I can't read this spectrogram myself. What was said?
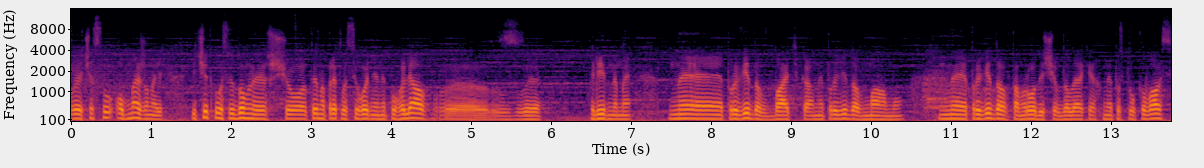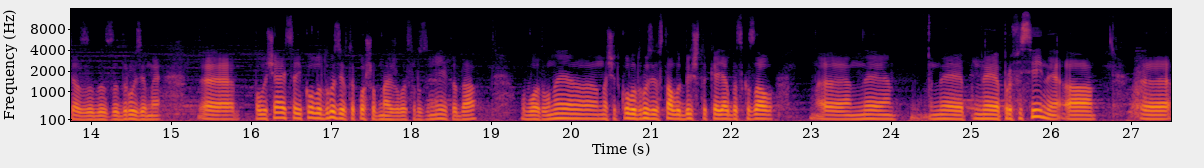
в, часу обмежений і чітко усвідомлюєш, що ти, наприклад, сьогодні не погуляв е, з рідними, не провідав батька, не провідав маму, не провідав там родичів далеких, не поспілкувався з, з друзями. Е, Получається, і коло друзів також обмежилось, розумієте, да? От, вони, е, значить, коло друзів стало більш таке, як би сказав, не, не, не професійне, а е,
